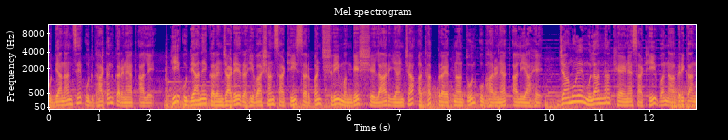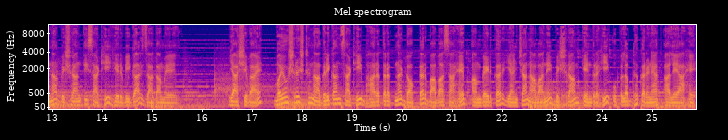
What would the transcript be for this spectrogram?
उद्यानांचे उद्घाटन करण्यात आले. ही उद्याने करंजाडे रहिवाशांसाठी सरपंच श्री मंगेश शेलार यांच्या अथक प्रयत्नातून उभारण्यात आली आहे. ज्यामुळे मुलांना खेळण्यासाठी व नागरिकांना विश्रांतीसाठी हिरवीगार जागा मिळेल. याशिवाय वयोश्रेष्ठ नागरिकांसाठी भारतरत्न डॉक्टर बाबासाहेब आंबेडकर यांच्या नावाने विश्राम केंद्रही उपलब्ध करण्यात आले आहे.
